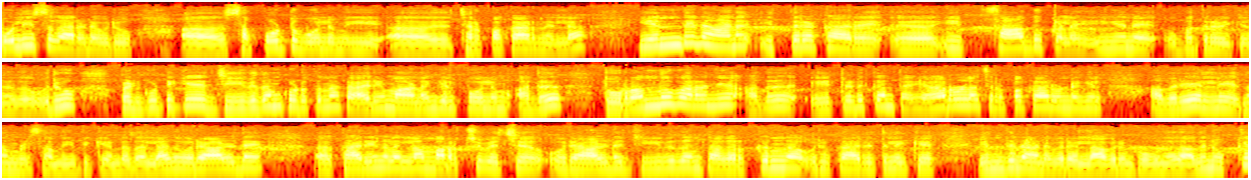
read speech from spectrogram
പോലീസുകാരുടെ ഒരു സപ്പോർട്ട് പോലും ഈ ചെറുപ്പക്കാരനില്ല. എന്തിനാണ് ഇത്തരക്കാരെ ഈ സാധുക്കളെ ഇങ്ങനെ ഉപദ്രവിക്കുന്നത്? ഒരു പെൺകുട്ടിക്ക് ജീവിതം കൊടുക്കുന്ന കാര്യമാണെങ്കിൽ പോലും അത് തുറന്നു പറഞ്ഞ് അത് ഏറ്റെടുക്കാൻ തയ്യാറുള്ള ചെറുപ്പക്കാരുണ്ടെങ്കിൽ അവരെയല്ലേ നമ്മൾ സമീപിക്കേണ്ടത്? അല്ലാതെ ഒരാളുടെ കാര്യങ്ങളെല്ലാം മറച്ചു വെച്ച് ഒരാളുടെ ജീവിതം തകർക്കുന്ന ഒരു കാര്യത്തിലേക്ക് എന്തിനാണ് ഇവരെല്ലാവരും പോകുന്നത്? അതിനൊക്കെ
